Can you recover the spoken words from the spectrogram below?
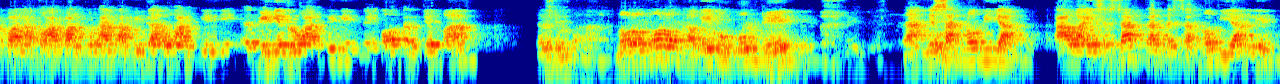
apal atau apal Quran tapi gak ru arti ini, eh, pingin ru arti ini, nengok terjemah, terjemah. Moro-moro gawe hukum de, nah nyesat no tiang, awai sesat dan nyesat no tiang lin.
